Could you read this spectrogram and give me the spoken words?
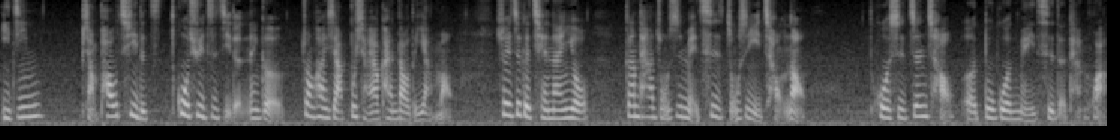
已经想抛弃的过去自己的那个状况下不想要看到的样貌，所以这个前男友跟他总是每次总是以吵闹或是争吵而度过每一次的谈话，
